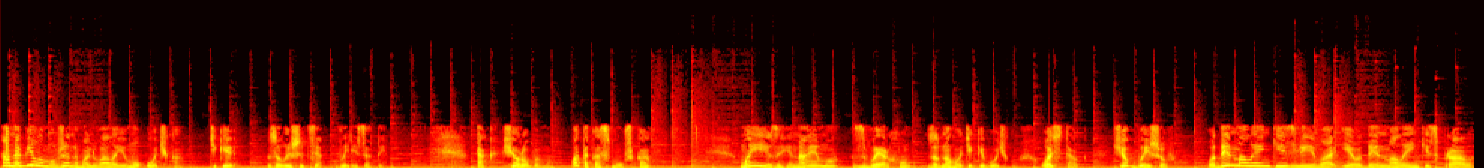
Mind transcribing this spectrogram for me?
А на білому вже намалювала йому очка, тільки залишиться вирізати. Так, що робимо? Отака смужка. Ми її згинаємо зверху, з одного тільки бочку. Ось так, щоб вийшов один маленький зліва і один маленький справа,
